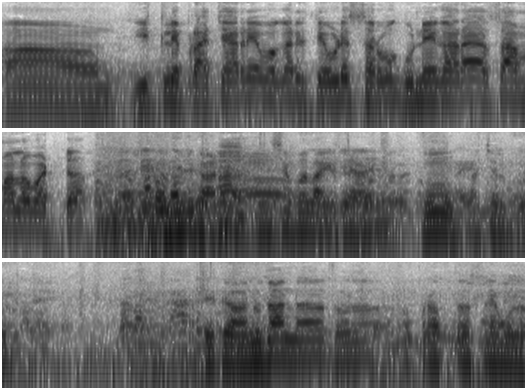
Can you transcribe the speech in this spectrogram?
इथले प्राचार्य वगैरे तेवढेच सर्व गुन्हेगार आहे असं आम्हाला वाटतं. प्रिन्सिपल आय टी आहे अचलपूर. तिथं अनुदान थोडं अप्राप्त असल्यामुळं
